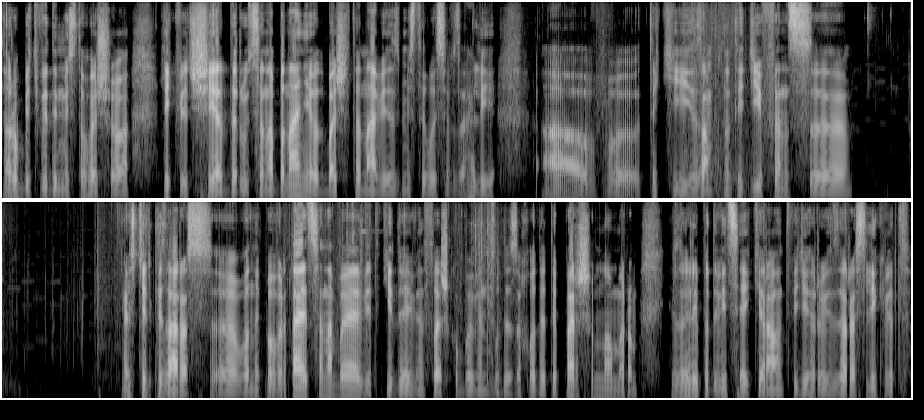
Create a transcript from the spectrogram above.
Робить видимість того, що Ліквід ще деруться на банані. От бачите, Наві змістилися взагалі а, в такий замкнутий діфенс. Е, Ось тільки зараз е, вони повертаються на Б, відкидає він флешку, бо він буде заходити першим номером. І взагалі подивіться, який раунд відіграють зараз Ліквід.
